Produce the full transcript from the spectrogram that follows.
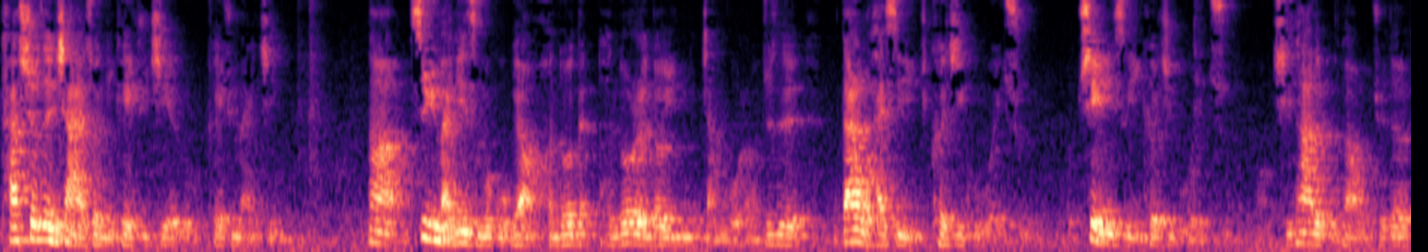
它修正下来之后，你可以去介入，可以去买进。那至于买进什么股票，很多的很多人都已经讲过了。就是当然，我还是以科技股为主，建议是以科技股为主。其他的股票，我觉得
